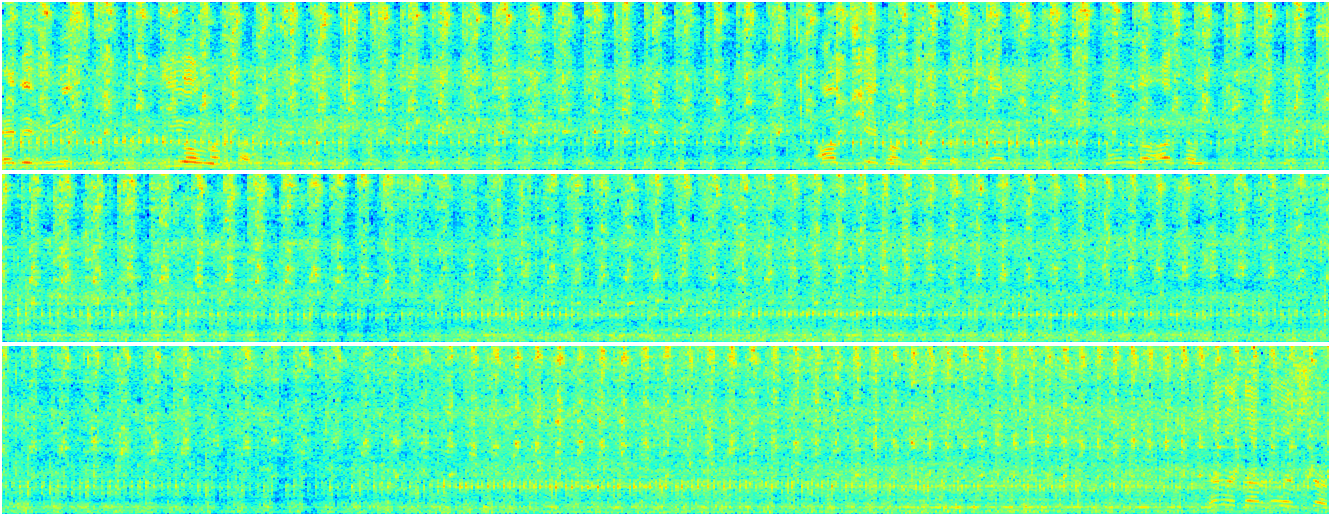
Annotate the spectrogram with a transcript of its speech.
Hedefimiz iyi olması tabii. Az bir şey kalmış arkadaşlar. Onu da atalım. Evet arkadaşlar.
